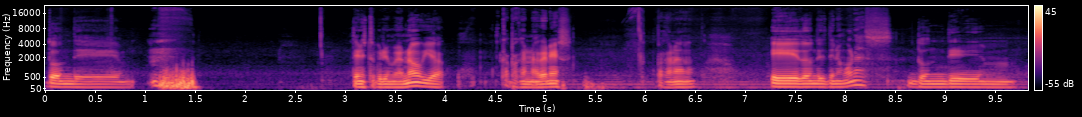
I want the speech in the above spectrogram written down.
donde tenés tu primera novia, capaz que no la tenés, no pasa nada. Eh, donde te enamoras, donde mm,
